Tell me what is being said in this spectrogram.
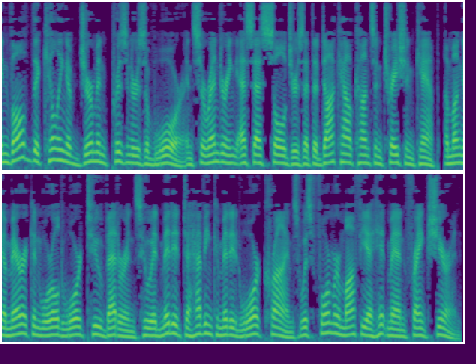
involved the killing of German prisoners of war and surrendering SS soldiers at the Dachau concentration camp. Among American World War II veterans who admitted to having committed war crimes was former Mafia hitman Frank Sheeran.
